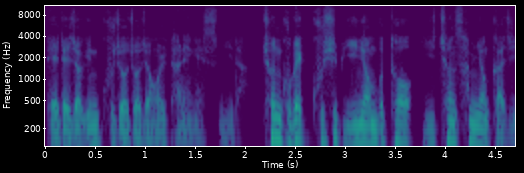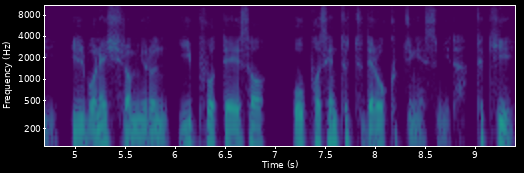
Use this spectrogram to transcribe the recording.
대대적인 구조조정을 단행했습니다. 1992년부터 2003년까지 일본의 실업률은 2%대에서 5%투대로 급증했습니다. 특히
